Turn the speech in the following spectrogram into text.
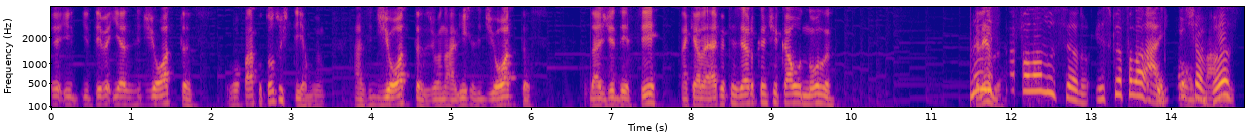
e, e, teve, e as idiotas, vou falar com todos os termos, as idiotas, jornalistas idiotas da GDC, naquela época, quiseram criticar o Nolan. Não, lembra? isso que eu ia falar, Luciano. Isso que eu ia falar. Ai, o Last of Us,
